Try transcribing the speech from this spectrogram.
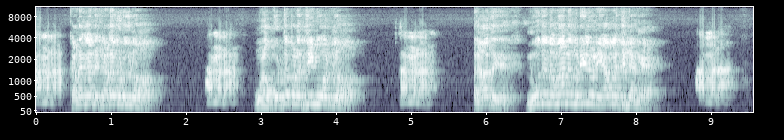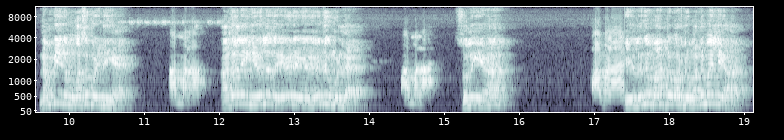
ஆமாண்ணா. கடன்காரன் கடன் கொடுக்கணும். ஆமாண்ணா. உங்களை கொடுத்த பணம் திரும்பி வரணும். ஆமாண்ணா. அதாவது நூதனமான முறையில் உன்னை ஏமாத்திட்டாங்க. ஆமாண்ணா. நம்பி நம்ம மோசம் போயிட்டீங்க. ஆமாண்ணா. அதால இனி வெளில எழுந்துக்க முடியல. ஆமாண்ணா. சொல்லுங்கய்யா. ஆமாண்ணா. இதுல இருந்து மாற்றம் வரணும். வரணுமா இல்லையா?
